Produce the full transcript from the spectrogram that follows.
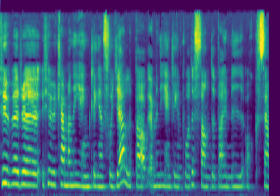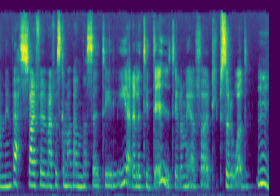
Hur, eh, hur kan man egentligen få hjälp av ja, men egentligen både Funded by Me och Feminvest? Varför, varför ska man vända sig till er eller till dig till och med för tips och råd? Mm.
